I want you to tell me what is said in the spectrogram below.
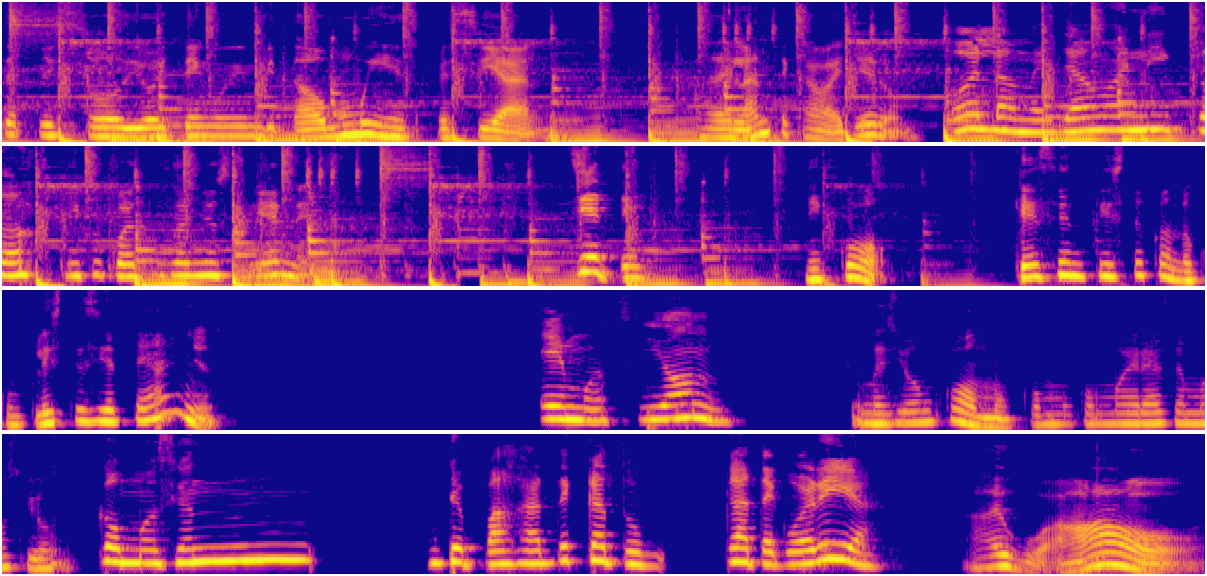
este episodio, hoy tengo un invitado muy especial. Adelante, caballero. Hola, me llamo Nico. Nico, ¿cuántos años tienes? Siete. Nico, ¿qué sentiste cuando cumpliste siete años? Emoción. ¿Emoción cómo? ¿Cómo, cómo era esa emoción? Conmoción de pasar de categoría. Ay, wow.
